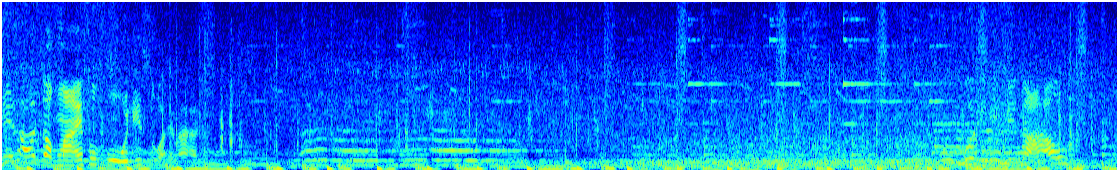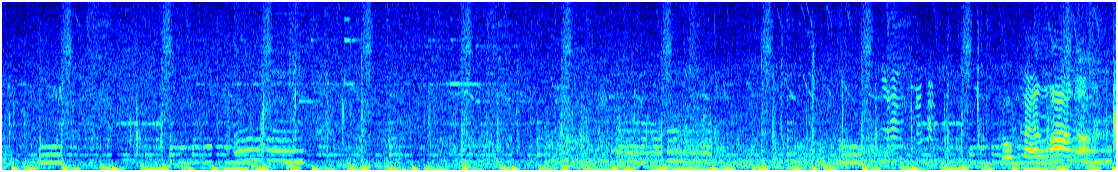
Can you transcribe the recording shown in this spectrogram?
นี่ถ้าดอกไม้ฟูๆนี่สวยมาก อุ้ยหนา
